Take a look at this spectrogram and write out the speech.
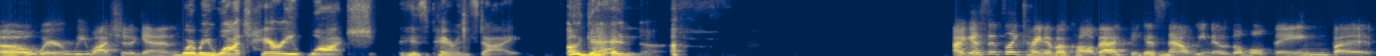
Oh, where we watch it again. where we watch harry watch his parents die again I guess it's like kind of a callback because now we know the whole thing, but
